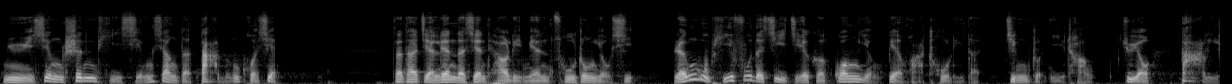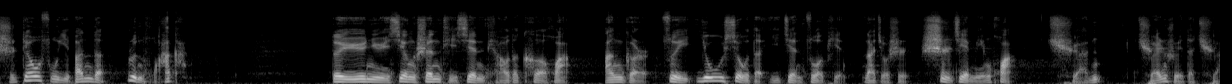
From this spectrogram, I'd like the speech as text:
女性身体形象的大轮廓线。在她简练的线条里面，粗中有细，人物皮肤的细节和光影变化处理的精准异常，具有大理石雕塑一般的润滑感。对于女性身体线条的刻画，安格尔最优秀的一件作品，那就是世界名画。泉泉水的泉，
